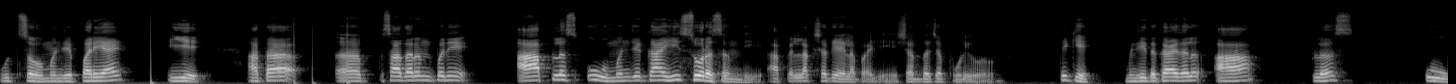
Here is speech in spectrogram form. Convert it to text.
उत्सव म्हणजे पर्याय ये आता साधारणपणे आ प्लस उ म्हणजे काय ही स्वरसंधी आपल्याला लक्षात यायला पाहिजे हे शब्दाच्या फोडीवरून ठीक आहे? म्हणजे इथं काय झालं? आ प्लस उ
